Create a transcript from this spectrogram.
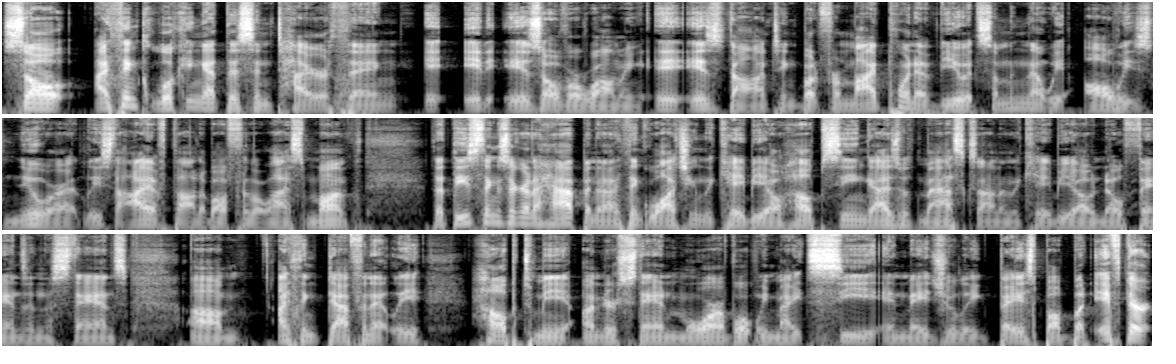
So I think looking at this entire thing, it, it is overwhelming. It is daunting. But from my point of view, it's something that we always knew, or at least I have thought about for the last month, that these things are going to happen. And I think watching the KBO helps, seeing guys with masks on in the KBO, no fans in the stands, um, I think definitely helped me understand more of what we might see in Major League Baseball. But if there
